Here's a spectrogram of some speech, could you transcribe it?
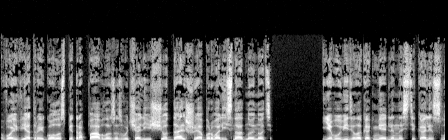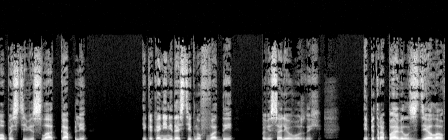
Вой ветра и голос Петропавла зазвучали еще дальше и оборвались на одной ноте. Ева увидела, как медленно стекали с лопасти весла капли, и как они, не достигнув воды, повисали в воздухе. И Петропавел, сделав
